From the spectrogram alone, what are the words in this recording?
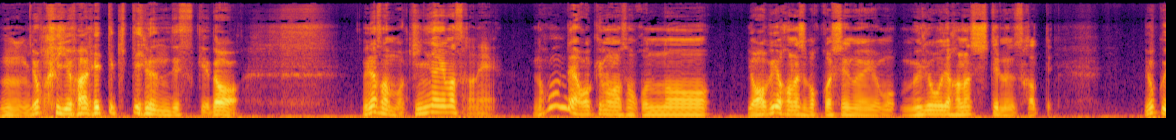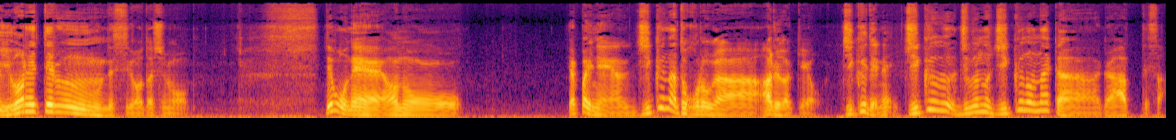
うん、よく 言われてきてるんですけど、皆さんも気になりますかね？なんで青木丸さんこんな、やべえ話ばっかしてんのよ、無料で話してるんですかって。よく言われてるんですよ、私も。でもね、あの、やっぱりね、軸なところがあるわけよ。軸でね、軸、自分の軸の中があってさ。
